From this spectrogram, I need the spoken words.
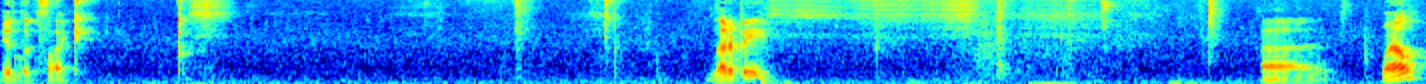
it looks like. Let it be. Uh, well,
